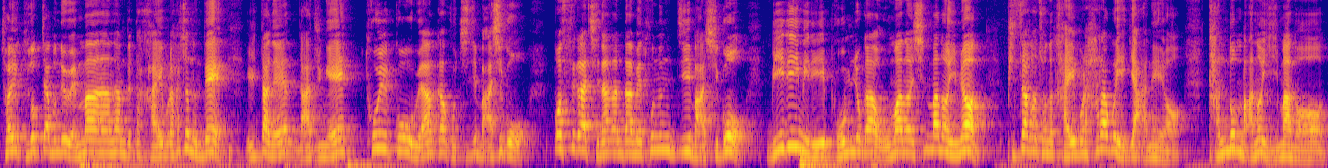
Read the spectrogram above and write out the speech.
저희 구독자분들 웬만한 사람들 다 가입을 하셨는데 일단은 나중에 토일고 외양간 고치지 마시고 버스가 지나간 다음에 손은지 마시고 미리미리 보험료가 5만원 10만원이면 비싸서 저는 가입을 하라고 얘기 안 해요. 단돈 만원, 이만원.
